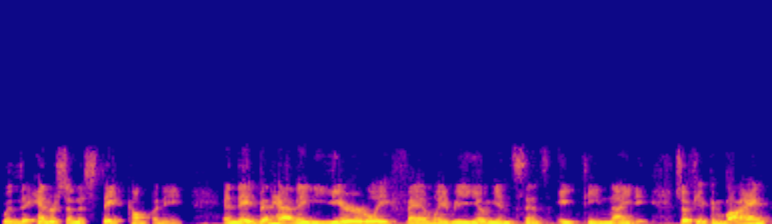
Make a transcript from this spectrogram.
with the Henderson Estate Company, and they'd been having yearly family reunions since 1890. So if you combine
